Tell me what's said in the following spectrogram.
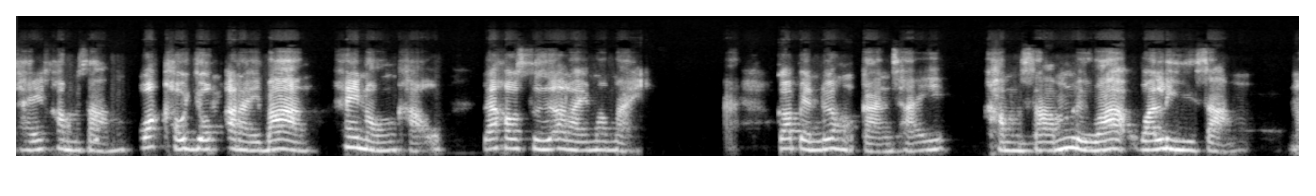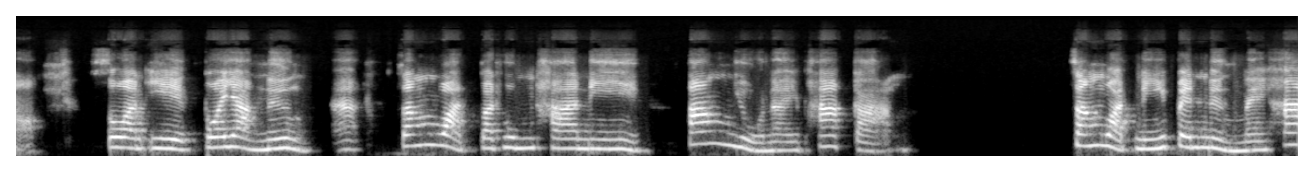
ใช้คำซ้ำว่าเขายกอะไรบ้าง ให้น้องเขา และเขาซื้ออะไรมาใหม่อะก็เป็นเรื่องของการใช้คำซ้ำหรือว่าวลีซ้ำเนาะส่วนอีกตัวอย่างหนึ่งอะจังหวัดปทุมธานี ตั้งอยู่ในภาคกลาง จังหวัดนี้เป็นหนึ่งในห้า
